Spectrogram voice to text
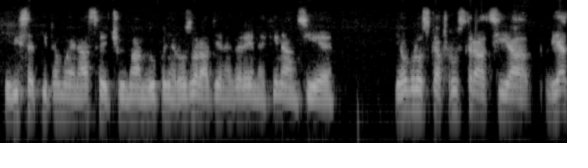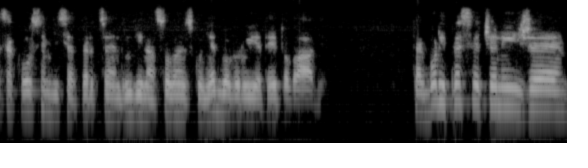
tie výsledky tomu aj nasvedčujú. Máme úplne rozvrátené verejné financie, je obrovská frustrácia. Viac ako 80% ľudí na Slovensku nedôveruje tejto vláde. Tak boli presvedčení, že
